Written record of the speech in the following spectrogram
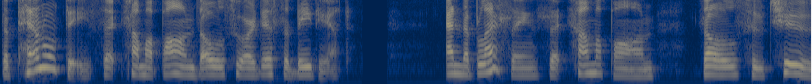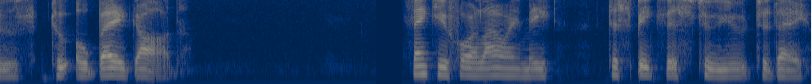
the penalties that come upon those who are disobedient and the blessings that come upon those who choose to obey God. Thank you for allowing me to speak this to you today.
